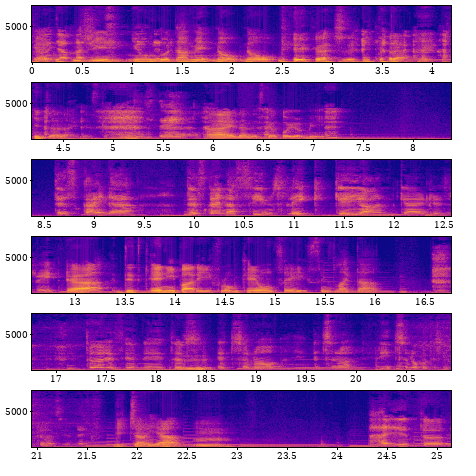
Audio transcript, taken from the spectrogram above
外国人、日本語ダメ、no, no っていう感じで言ったらいいんじゃないですかね。はい、何ですか、小読み。This kinda this kinda seems like Kayon characters, right? Yeah? Did anybody from K-On say things like that? そうですよね。えっとうんえっとそのえっとそのリツのこと知ってますよね。りっちゃんやうん。はい、えっと、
